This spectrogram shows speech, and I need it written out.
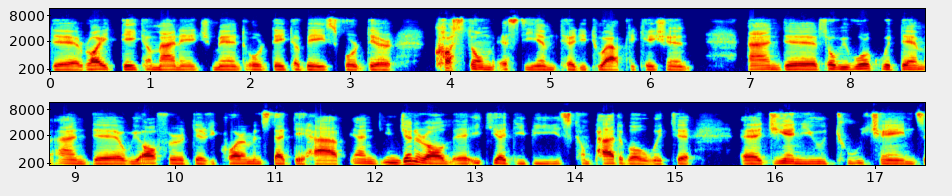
the right data management or database for their custom STM32 application. And uh, so we work with them and uh, we offer the requirements that they have. And in general, uh, ITTIA DB is compatible with uh, uh, GNU toolchains,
